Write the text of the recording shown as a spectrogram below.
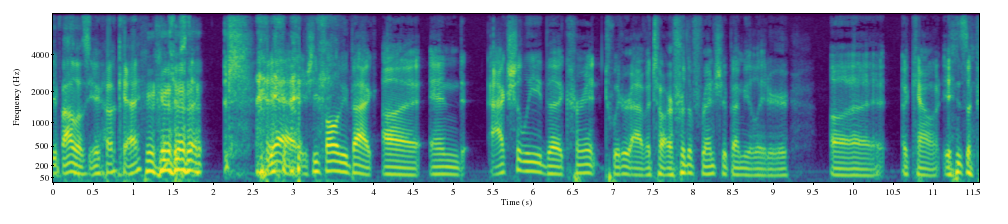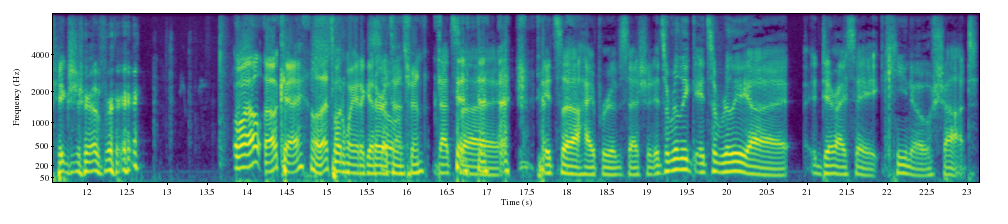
He follows you. Okay. yeah, she followed me back. Uh, and actually, the current Twitter avatar for the Friendship Emulator uh, account is a picture of her. well, okay. Well, that's one way to get her So- attention. That's uh, it's a hyper obsession. It's a really, it's a really, uh, dare I say, kino shot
